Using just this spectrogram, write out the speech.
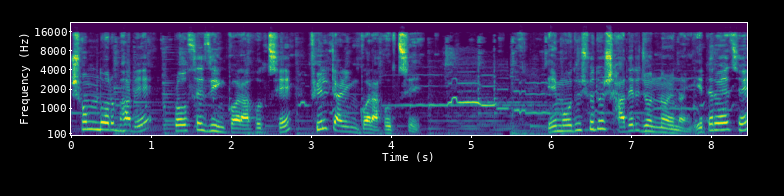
সুন্দরভাবে প্রসেসিং করা হচ্ছে ফিল্টারিং করা হচ্ছে। এই মধু শুধু স্বাদের জন্যই নয়, এতে রয়েছে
